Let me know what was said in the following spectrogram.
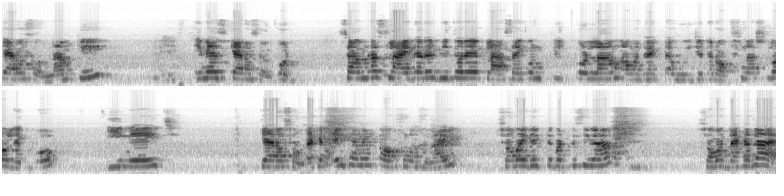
ক্যারোসল নাম কি? ইমেজ ক্যারোসেল গুড সো আমরা স্লাইডারের ভিতরে প্লাস আইকন ক্লিক করলাম, আমাদের একটা উইজেটের অপশন আসলো, লিখব ইমেজ ক্যারোসেল দেখেন, এইখানে একটা অপশন আছে রাইট সবাই দেখতে পারতেছি না? সবার দেখা যায়?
